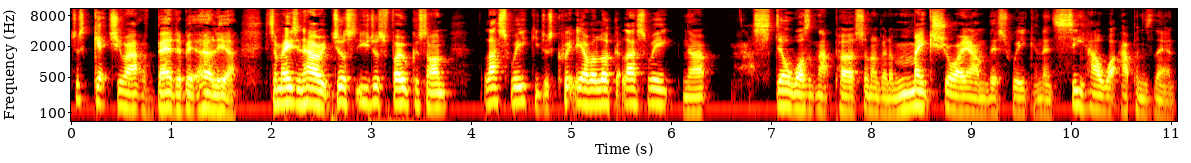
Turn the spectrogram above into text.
just gets you out of bed a bit earlier. It's amazing how it just you just focus on last week, you just quickly have a look at last week. No, still wasn't that person. I'm going to make sure I am this week and then see how what happens then.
